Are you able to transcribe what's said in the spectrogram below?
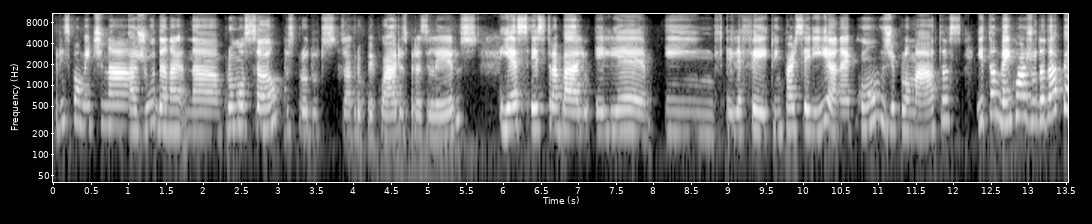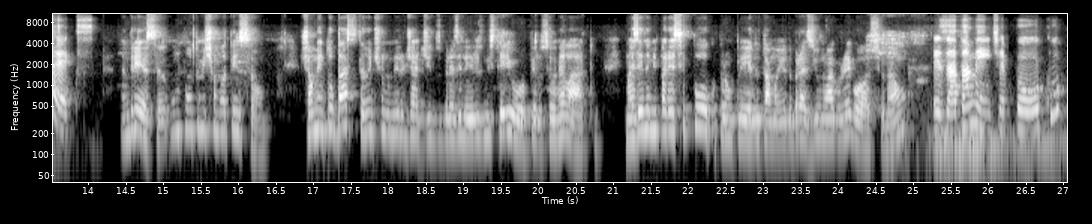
principalmente na ajuda na, na promoção dos produtos agropecuários brasileiros. E esse, esse, trabalho ele é, em, ele é feito em parceria né, com os diplomatas e também com a ajuda da Apex. Andressa, um ponto me chamou a atenção. Já aumentou bastante o número de adidos brasileiros no exterior, pelo seu relato, mas ainda me parece pouco para um player do tamanho do Brasil no agronegócio, não? Exatamente, é pouco.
